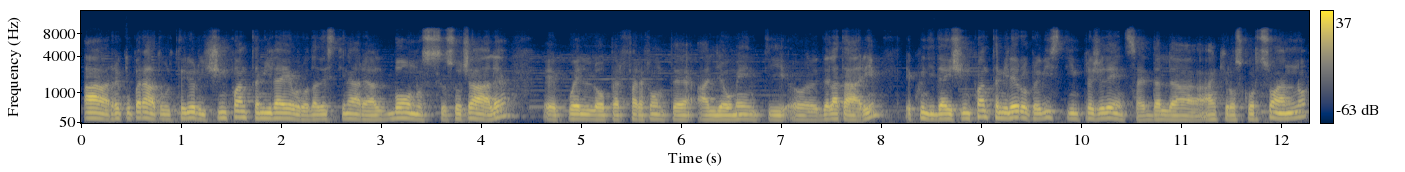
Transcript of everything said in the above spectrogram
ha recuperato ulteriori 50.000 euro da destinare al bonus sociale, eh, quello per fare fronte agli aumenti eh, della Tari, e quindi dai 50.000 euro previsti in precedenza e dal, anche lo scorso anno,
